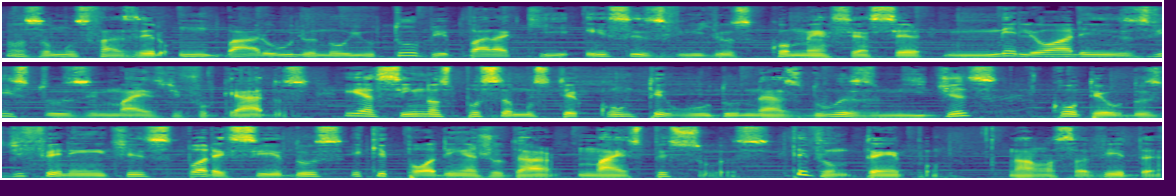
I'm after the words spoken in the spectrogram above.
nós vamos fazer um barulho no YouTube para que esses vídeos comecem a ser melhores vistos e mais divulgados. E assim nós possamos ter conteúdo nas duas mídias conteúdos diferentes, parecidos e que podem ajudar mais pessoas. Teve um tempo na nossa vida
